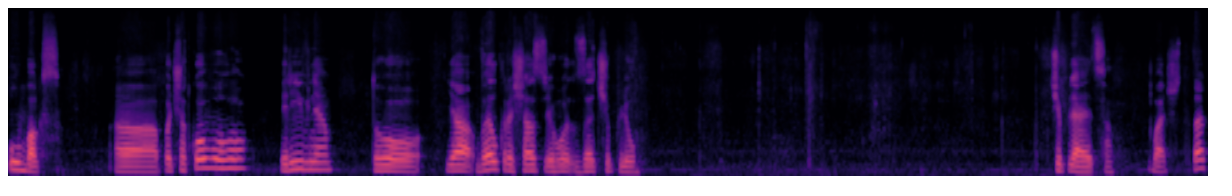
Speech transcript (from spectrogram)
убокс е, початкового рівня, то я велкро зараз його зачеплю. Чіпляється. Бачите, так?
